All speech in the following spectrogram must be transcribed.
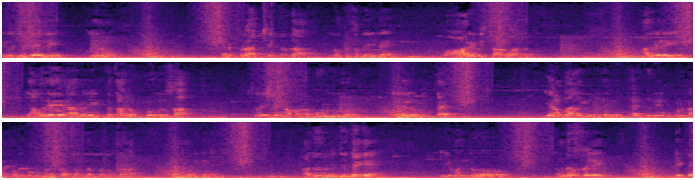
ಇದರ ಜೊತೆಯಲ್ಲಿ ಏನು ಕನಕಪುರ ಕ್ಷೇತ್ರದ ಲೋಕಸಭೆ ಇದೆ, ಭಾರಿ ವಿಸ್ತಾರವಾದಂಥ ಅದರಲ್ಲಿ ಯಾವುದೇ ನಾನು ಎಂಟು ತಾಲೂಕು ಹೋದರೂ ಸಹ ಸುರೇಶಣ್ಣವರ ಬೋರ್ಡ್ಗಳು ಎಲ್ಲೆಲ್ಲೂ ಮಿಗ್ತಾ ಇತ್ತು. ಏನಪ್ಪ ಇವ್ರದ್ದೇ ಮಿಗ್ತಾ ಇರ್ತದೆ ಅಂದ್ಕೊಂಡು ನಾನು ನೋಡ್ಕೊಂಡು ಬಂದಂಥ ಸಂದರ್ಭನೂ ಸಹ ನಾನು ನೋಡಿದ್ದೀನಿ. ಅದರ ಜೊತೆಗೆ ಈ ಒಂದು ಸಂದರ್ಭದಲ್ಲಿ ಡಿ ಕೆ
